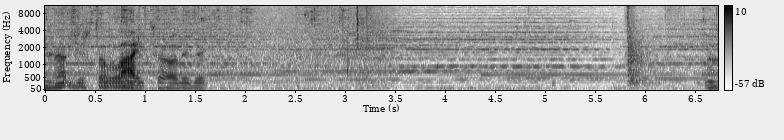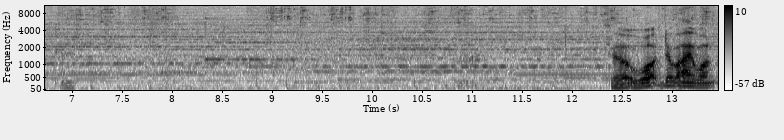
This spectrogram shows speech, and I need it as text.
Is that just a light or is it? Okay. So what do I want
